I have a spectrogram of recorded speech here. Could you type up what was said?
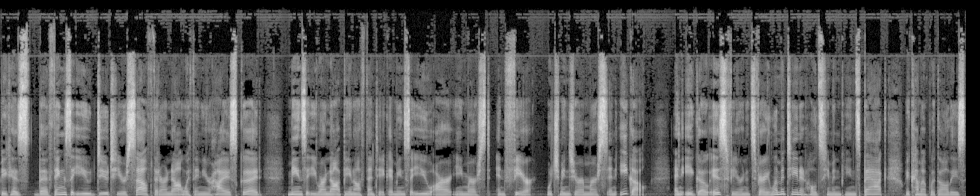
Because the things that you do to yourself that are not within your highest good means that you are not being authentic. It means that you are immersed in fear, which means you're immersed in ego. And ego is fear, and it's very limiting. It holds human beings back. We come up with all these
